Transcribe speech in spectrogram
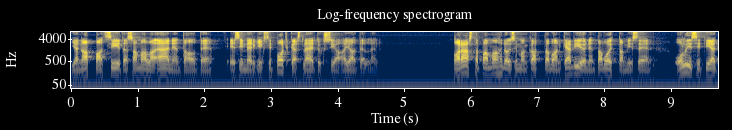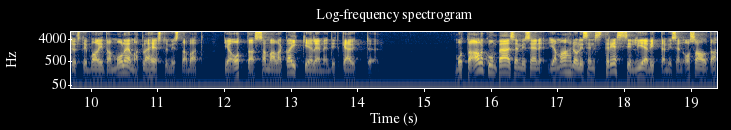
ja nappaat siitä samalla äänen talteen, esimerkiksi podcast-lähetyksiä ajatellen. Paras tapa mahdollisimman kattavan kävijöiden tavoittamiseen olisi tietysti valita molemmat lähestymistavat ja ottaa samalla kaikki elementit käyttöön. Mutta alkuun pääsemisen ja mahdollisen stressin lievittämisen osalta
